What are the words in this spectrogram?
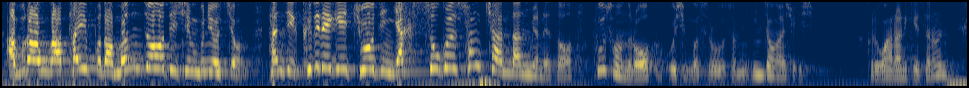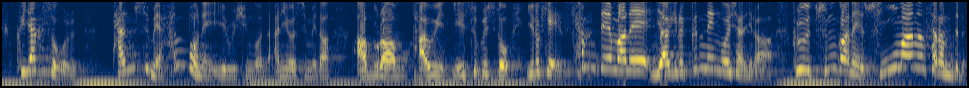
아브라함과 다윗보다 먼저 되신 분이었죠. 단지 그들에게 주어진 약속을 성취한다는 면에서 후손으로 오신 것으로 저는 인정할 수 있습니다. 그리고 하나님께서는 그 약속을 단숨에 한 번에 이루신 건 아니었습니다. 아브라함, 다윗, 예수 그리스도 이렇게 3대 만의 이야기를 끝낸 것이 아니라 그 중간에 수많은 사람들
